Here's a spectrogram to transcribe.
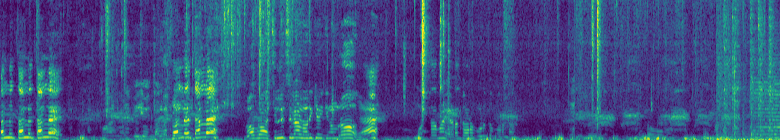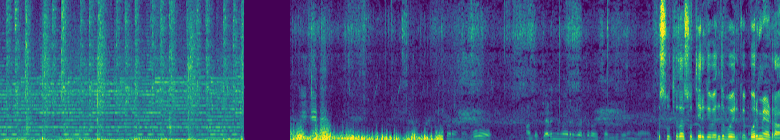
தள்ளு தள்ளு தள்ளு. தள்ளு தள்ளு. ப்ரோ ப்ரோ சில்லு சில்லா நொறுக்கி வைக்கணும் ப்ரோ. மொத்தமா இடத்தோட கொளுத்து போறேன்டா. அந்த கிடங்கு மாதிரி இருக்க இடத்துல சமைச்சு போயிறாங்களா சுத்ததான் சுத்தி இருக்கு வெந்து போயிருக்கு. பொறுமையாடுறா.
